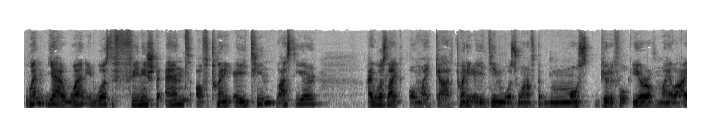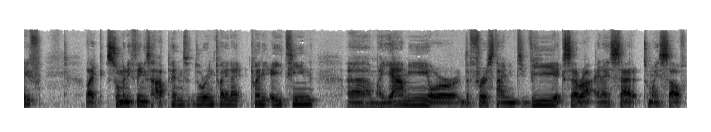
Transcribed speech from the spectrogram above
when yeah when it was the finish the end of 2018 last year i was like oh my god 2018 was one of the most beautiful year of my life. Like so many things happened during 2018 uh, Miami or the first time in TV, etc. And I said to myself,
